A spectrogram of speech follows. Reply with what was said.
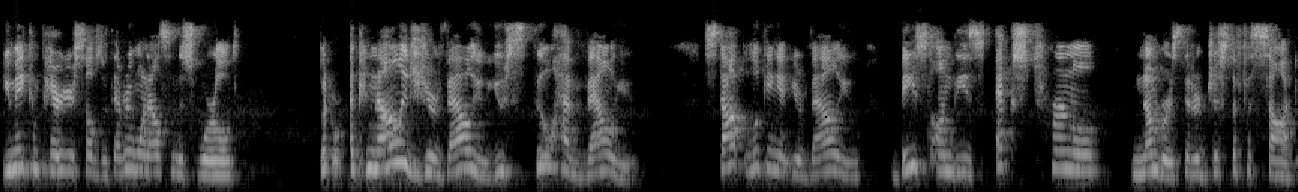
You may compare yourselves with everyone else in this world, but acknowledge your value. You still have value. Stop looking at your value based on these external numbers that are just a facade.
